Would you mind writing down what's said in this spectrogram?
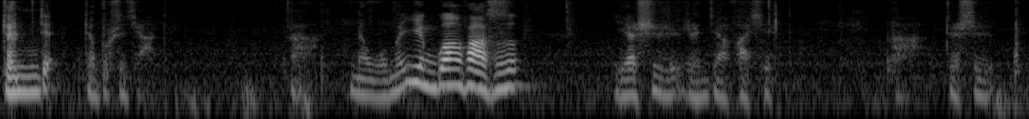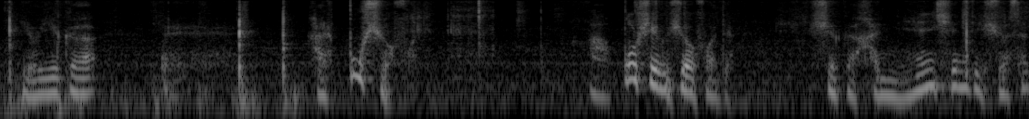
真的，这不是假的，啊。那我们印光法师也是人家发现，啊，这是有一个呃。还是不学佛的，啊，不是一个学佛的，是个很年轻的学生，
